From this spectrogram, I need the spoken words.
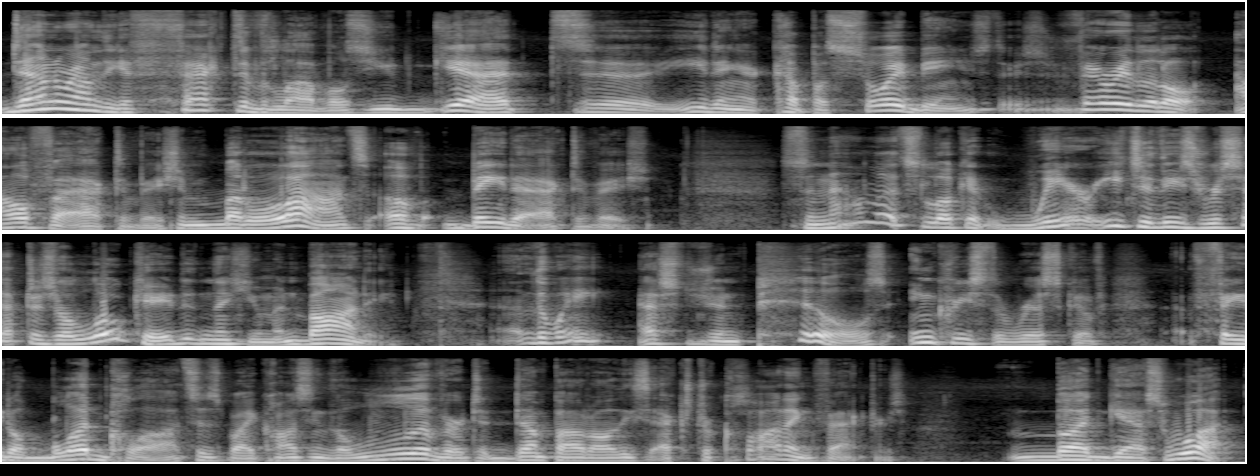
Down around the effective levels you'd get uh, eating a cup of soybeans, there's very little alpha activation, but lots of beta activation. So now let's look at where each of these receptors are located in the human body. The way estrogen pills increase the risk of fatal blood clots is by causing the liver to dump out all these extra clotting factors. But guess what?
